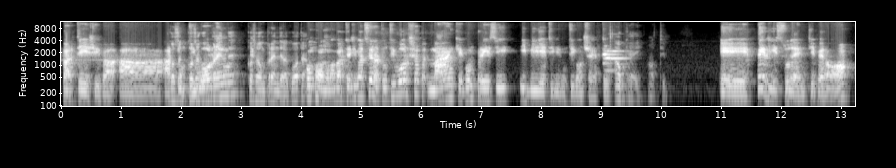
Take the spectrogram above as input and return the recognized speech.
partecipa a, a cosa, cosa comprende? cosa comprende la quota? Comprende la partecipazione a tutti i workshop, ma anche compresi i biglietti di tutti i concerti. Ok, ottimo. E per gli studenti però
